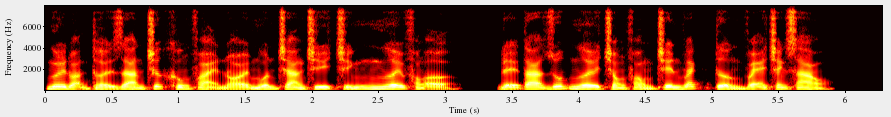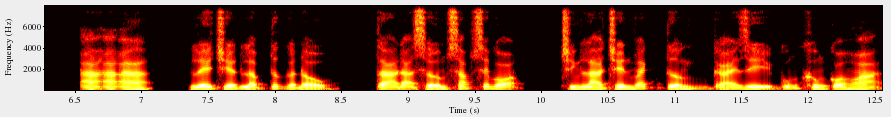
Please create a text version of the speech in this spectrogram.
ngươi đoạn thời gian trước không phải nói muốn trang trí chính ngươi phòng ở, để ta giúp ngươi trong phòng trên vách tường vẽ tranh sao. A a a, Lê Triệt lập tức gật đầu, ta đã sớm sắp xếp gọn, chính là trên vách tường cái gì cũng không có họa,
